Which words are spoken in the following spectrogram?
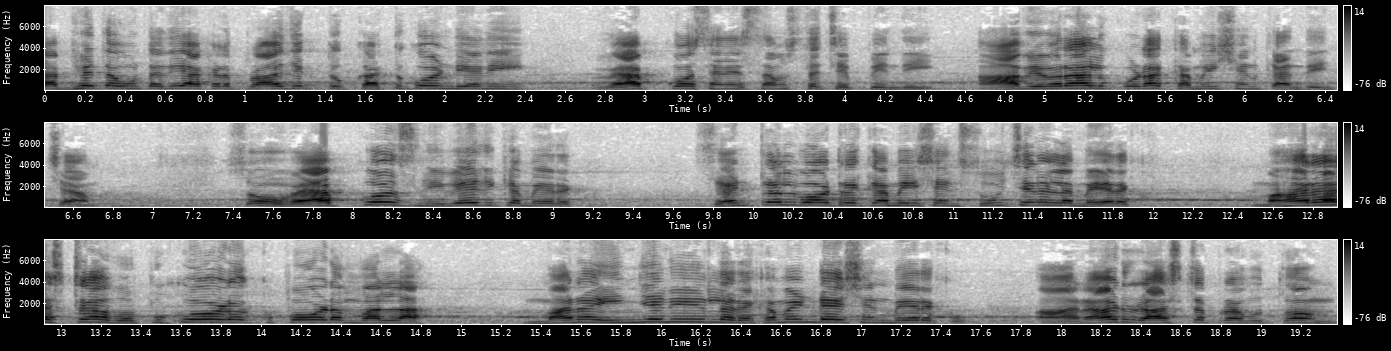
లభ్యత ఉంటుంది అక్కడ ప్రాజెక్టు కట్టుకోండి అని వ్యాప్కోస్ అనే సంస్థ చెప్పింది. ఆ వివరాలు కూడా కమిషన్కి అందించాం. సో వ్యాప్కోస్ నివేదిక మేరకు సెంట్రల్ వాటర్ కమిషన్ సూచనల మేరకు మహారాష్ట్ర ఒప్పుకోకపోవడం వల్ల మన ఇంజనీర్ల రికమెండేషన్ మేరకు ఆనాడు రాష్ట్ర ప్రభుత్వం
